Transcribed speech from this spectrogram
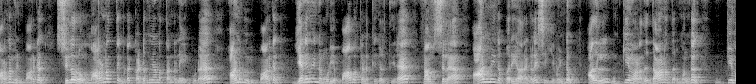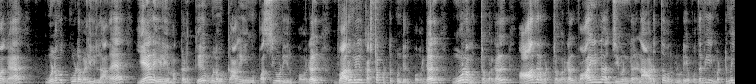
மரணம் என்பார்கள். சிலரோ மரணத்தை விட கடுமையான தண்டனையை கூட அனுபவிப்பார்கள். எனவே நம்முடைய பாவ கணக்குகள் தீர நாம் சில ஆன்மீக பரிகாரங்களை செய்ய வேண்டும். அதில் முக்கியமானது தான தர்மங்கள். முக்கியமாக உணவு கூட வழி இல்லாத ஏழை எளிய மக்களுக்கு உணவுக்காக எங்கும் பசியோடு இருப்பவர்கள் வறுமையில் கஷ்டப்பட்டு கொண்டிருப்பவர்கள் ஊனமுற்றவர்கள் ஆதரவற்றவர்கள் வாயில்லா ஜீவன்கள் என அடுத்தவர்களுடைய உதவியை மட்டுமே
